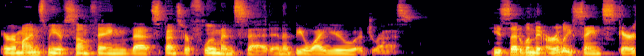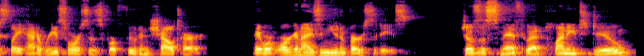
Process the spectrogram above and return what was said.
It reminds me of something that Spencer Fluhman said in a BYU address. He said when the early saints scarcely had resources for food and shelter, they were organizing universities. Joseph Smith, who had plenty to do,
